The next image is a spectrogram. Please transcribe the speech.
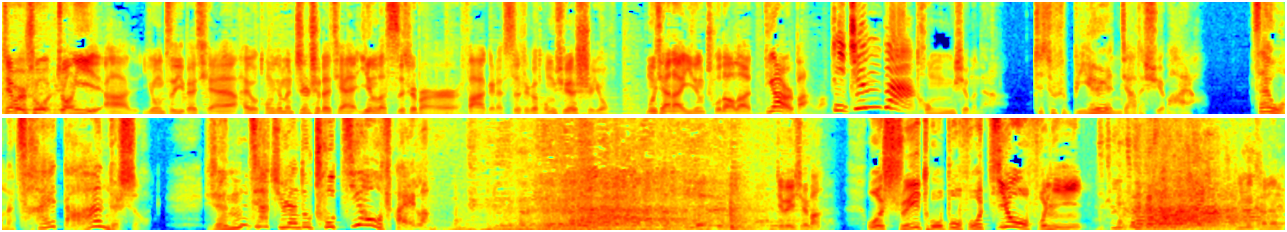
这本书，庄毅啊，用自己的钱，还有同学们支持的钱，印了四十本，发给了四十个同学使用。目前呢，已经出到了第二版了。你真棒！同学们呢，这就是别人家的学霸呀，在我们猜答案的时候，人家居然都出教材了。这位学霸，我水土不服就服你。你们可能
